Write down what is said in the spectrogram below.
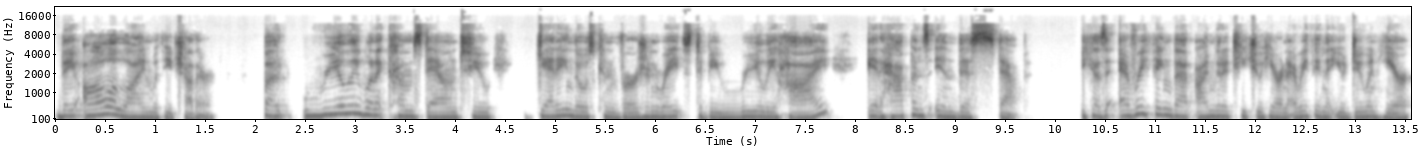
they all align with each other. But really, when it comes down to getting those conversion rates to be really high, it happens in this step. Because everything that I'm going to teach you here and everything that you do in here,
